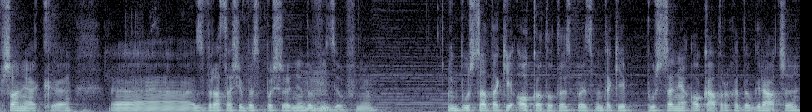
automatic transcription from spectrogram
Przoniak e, e, zwraca się bezpośrednio do Mhm. widzów, nie? Puszcza takie oko, to to jest powiedzmy takie puszczenie oka trochę do graczy.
